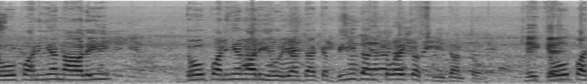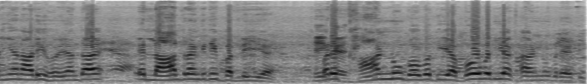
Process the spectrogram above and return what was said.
ਦੋ ਪਾਣੀਆਂ ਨਾਲ ਹੀ ਦੋ ਪਾਣੀਆਂ ਨਾਲ ਹੀ ਹੋ ਜਾਂਦਾ ਕਿ 20 ਦਿਨ ਤੋਂ ਇੱਕ 80 ਦਿਨ ਤੋਂ। ਠੀਕ ਹੈ। ਦੋ ਪਾਣੀਆਂ ਨਾਲ ਹੀ ਹੋ ਜਾਂਦਾ। ਹੈ ਇਹ ਲਾਲ ਰੰਗ ਦੀ ਬੱਲੀ ਹੈ। ਪਰ। ਇਹ ਖਾਣ ਨੂੰ ਬਹੁਤ ਵਧੀਆ ਬਹੁਤ ਵਧੀਆ ਖਾਣ ਨੂੰ ਵੈਰਾਈਟੀ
